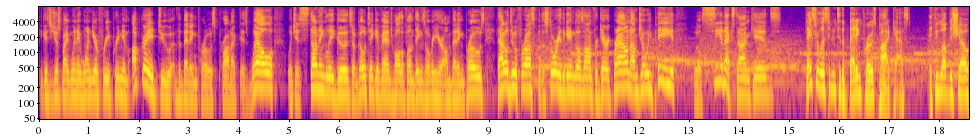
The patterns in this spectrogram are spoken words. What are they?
because you just might win a one year free premium upgrade to the Betting Pros product as well, which is stunningly good. So go take advantage of all the fun things over here on Betting Pros. That'll do it for us. But the story of the game goes on for Derek Brown. I'm Joey P. We'll see you next time, kids. Thanks for listening to the Betting Pros podcast. If you love the show,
